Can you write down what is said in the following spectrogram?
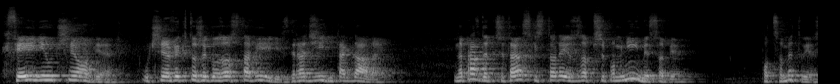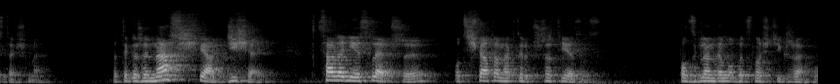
chwiejni uczniowie, uczniowie, którzy go zostawili, zdradzili i tak dalej. Naprawdę, czytając historię Jezusa, przypomnijmy sobie, po co my tu jesteśmy. Dlatego, że nasz świat dzisiaj wcale nie jest lepszy od świata, na który przyszedł Jezus pod względem obecności grzechu.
